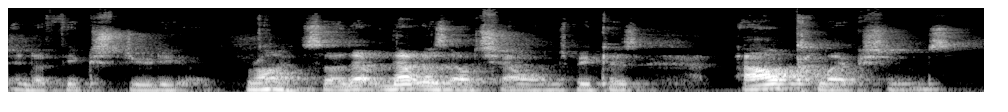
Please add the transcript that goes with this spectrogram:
in a fixed studio. Right. So that, that was our challenge because our collections,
